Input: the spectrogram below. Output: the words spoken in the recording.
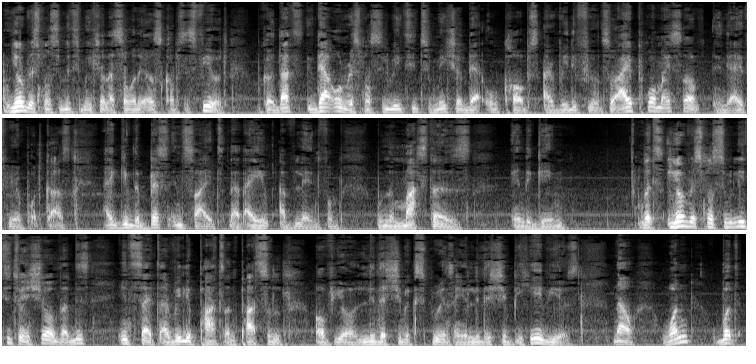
your responsibility to make sure that somebody else's cups is filled because that's their own responsibility to make sure their own cups are really filled. So I pour myself in the I3L podcast. I give the best insight that I have learned from, from the masters in the game. But your responsibility to ensure that these insights are really part and parcel of your leadership experience and your leadership behaviors. Now, one, but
